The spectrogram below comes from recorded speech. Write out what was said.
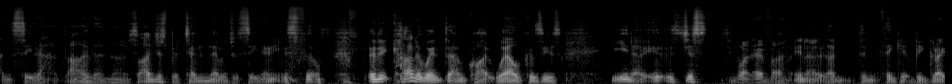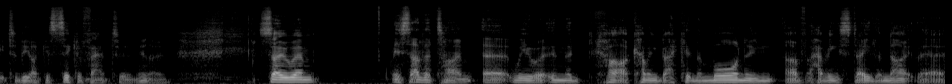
didn't see that either. No. So I just pretended never to have seen any of his films. And it kind of went down quite well because he was, you know, it was just whatever. You know, I didn't think it would be great to be like a sycophant to him, you know. So, um, this other time uh, we were in the car coming back in the morning of having stayed the night there.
